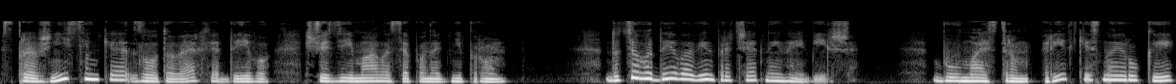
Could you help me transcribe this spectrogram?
Справжнісіньке золотоверхе диво, що здіймалося понад Дніпром. До цього дива він причетний найбільше. Був майстром рідкісної руки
